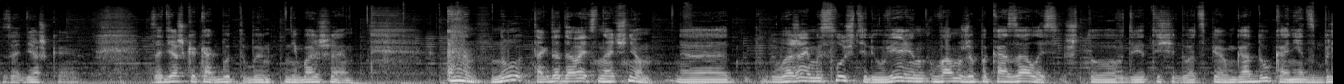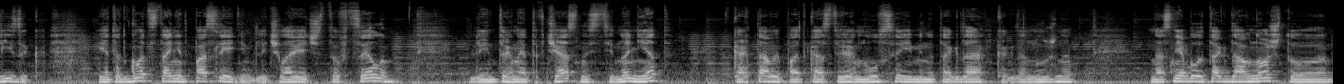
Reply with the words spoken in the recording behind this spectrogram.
Задержка. Задержка как будто бы небольшая. Ну, тогда давайте начнем. Э, уважаемые слушатели, уверен, вам уже показалось, что в 2021 году конец близок. И этот год станет последним для человечества в целом, для интернета в частности. Но нет, картавый подкаст вернулся именно тогда, когда нужно. Нас не было так давно, что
